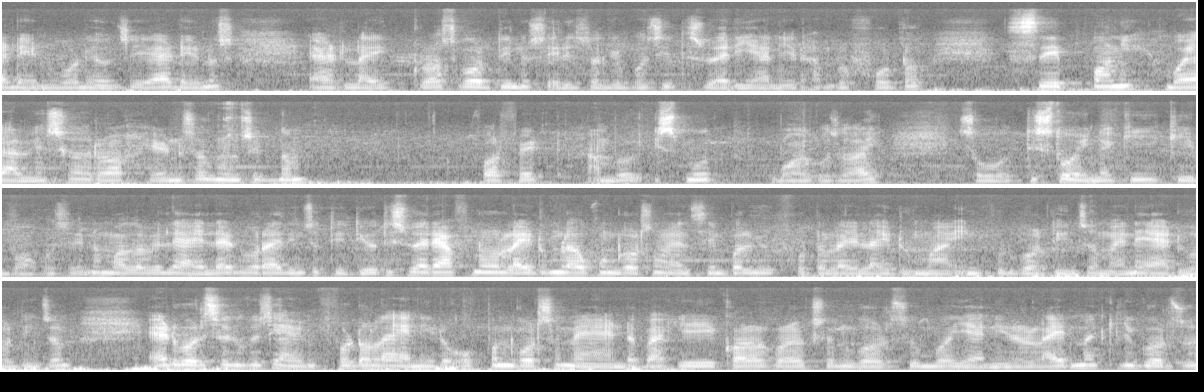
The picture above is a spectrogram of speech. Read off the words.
एड हेर्नुपर्ने हुन्छ। एड हेर्नुहोस् एडलाई क्रस गरिदिनुहोस्। हेरिसकेपछि त्यसबाट यहाँनिर हाम्रो फोटो सेभ पनि भइहाल्नेछ। र हेर्न सक्नुहुन्छ एकदम पर्फेक्ट हाम्रो स्मुथ भएको छ है। सो त्यस्तो होइन कि के भएको छैन। मतलब यसले हाइलाइट गराइदिन्छ त्यति हो। त्यसबाट आफ्नो लाइट रुमलाई ओपन गर्छौँ एन्ड सिम्पल फोटोलाई लाइट रुममा इनपुट गरिदिन्छौँ होइन एड गरिदिन्छौँ। एड गरिसकेपछि हामी फोटोलाई यहाँनिर ओपन गर्छौँ एन्ड बाँकी कलर करेक्सन गर्छु म यहाँनिर लाइटमा क्लिक गर्छु।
